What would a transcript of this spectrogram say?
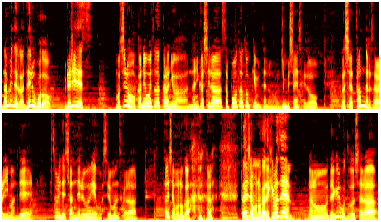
涙が出るほど嬉しいです。もちろんお金をいただくからには何かしらサポーター特権みたいなのを準備したいんですけど、私は単なるサラリーマンで、一人でチャンネル運営をしてるもんですから、大したものが 大したものができませんあの、できることとしたら、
